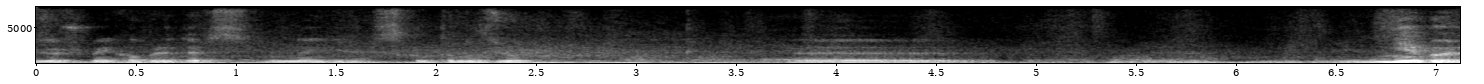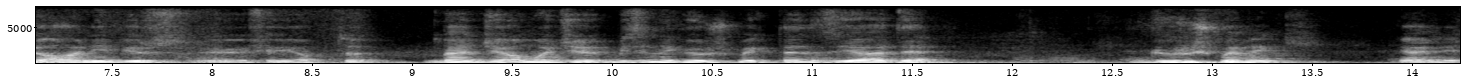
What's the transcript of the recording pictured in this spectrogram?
Görüşmeyi kabul ederiz. Bununla ilgili bir sıkıntımız yok. E, niye böyle ani bir e, şey yaptı? Bence amacı bizimle görüşmekten ziyade görüşmemek yani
